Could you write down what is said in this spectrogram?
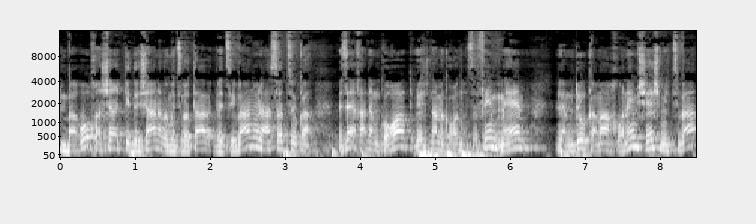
ברוך אשר קידשנו במצוותיו וציוונו לעשות סוכה. וזה אחד המקורות, וישנם מקורות נוספים, מהם למדו כמה אחרונים שיש מצווה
